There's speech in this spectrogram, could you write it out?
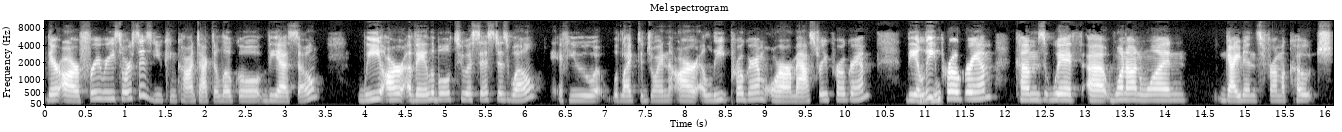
there are free resources you can contact a local vso we are available to assist as well if you would like to join our elite program or our mastery program. The elite mm-hmm. program comes with one on one guidance from a coach.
